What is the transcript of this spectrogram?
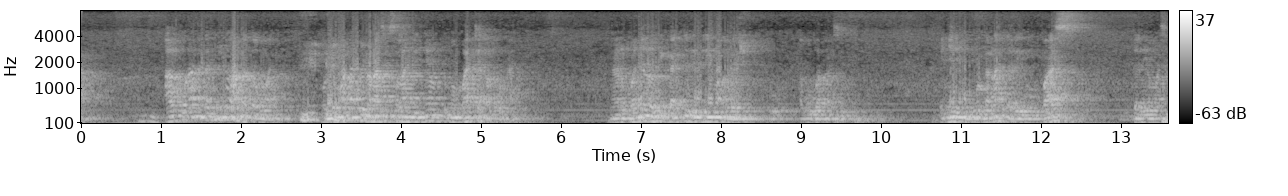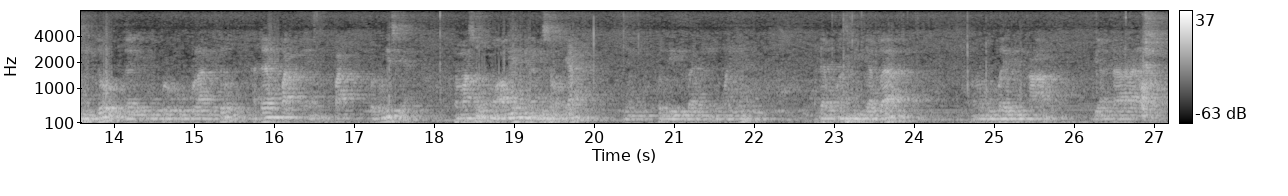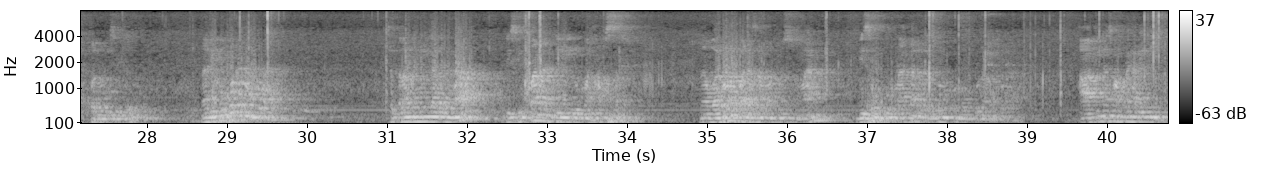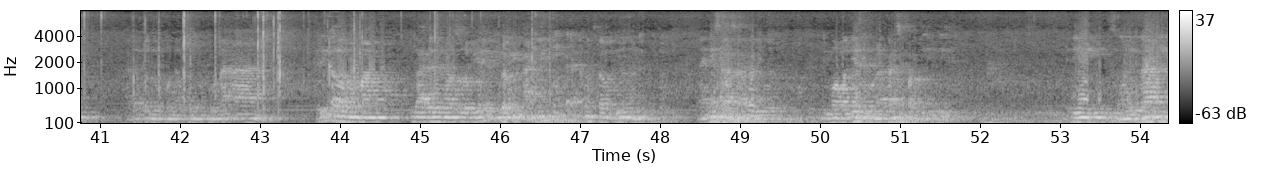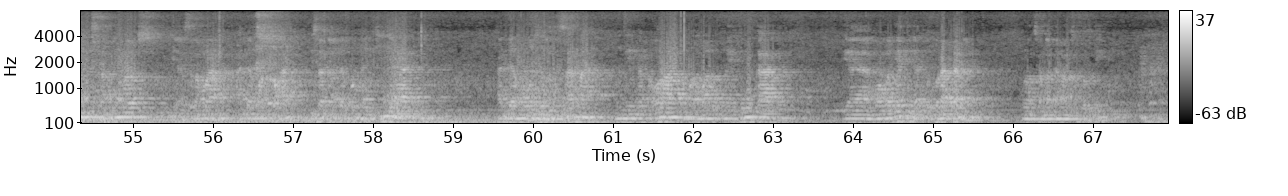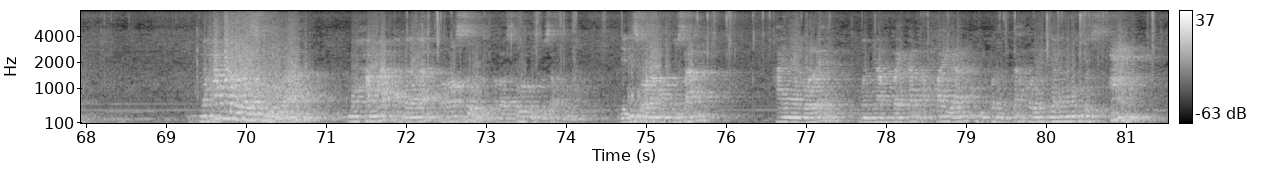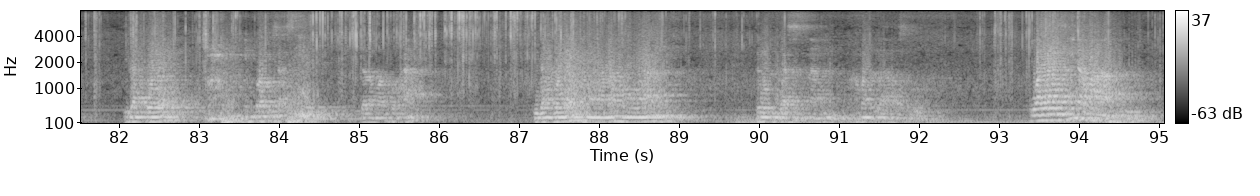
Al-Quran akan hilang kata Umar. Bagaimana generasi selanjutnya untuk membaca Al-Quran? Nah, rupanya logika itu diterima oleh Abu Bakar Siddiq. Ini dikumpulkanlah dari Rupas, dari yang masih hidup, dari kumpulan itu ada empat eh, empat penulis ya, termasuk Muawiyah bin Abi Sufyan yang pendiri Bani Umayyah, ada Muaz bin Jabal, eh, Ubay bin Ka'ab di antara penulis itu. Nah dikumpulkan. Setelah meninggal Umar, disimpan di rumah Hafsah. Nah pada zaman Utsman disempurnakan Al-Quran. Akhirnya sampai hari ini ada penyempurnaan penyempurnaan. Jadi kalau memang nggak ada yang lebih juga masalah bid'ah. Nah ini salah satu di Muhammadiyah digunakan seperti ini. Jadi mengenai Muhammad adalah Rasul. Rasul utusan Allah. Jadi seorang utusan hanya boleh menyampaikan apa yang diperintah oleh yang mengutus. Tidak boleh improvisasi dalam Al-Quran. Tidak boleh mengulangi tugas Nabi Muhammad adalah Rasulullah Walau ma'ahu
